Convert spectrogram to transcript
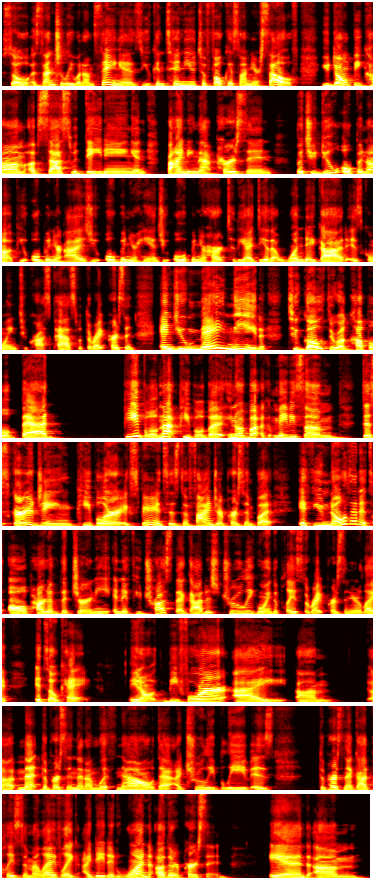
So essentially, what I'm saying is you continue to focus on yourself. You don't become obsessed with dating and finding that person, but you do open up. You open your eyes, you open your hands, you open your heart to the idea that one day God is going to cross paths with the right person. And you may need to go through a couple bad people, not people, but you know, but uh, maybe some discouraging people or experiences to find your person, but if you know that it's all part of the journey and if you trust that God is truly going to place the right person in your life, it's okay. You know, before I um, uh, met the person that I'm with now, that I truly believe is the person that God placed in my life, like I dated one other person. And um,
